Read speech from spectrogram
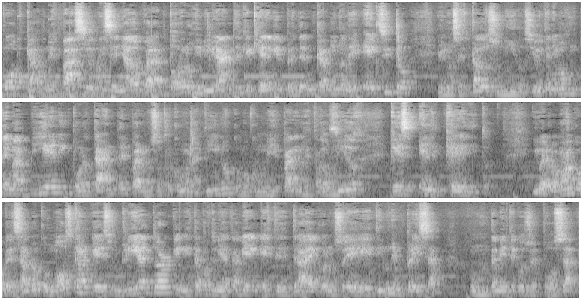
podcast, un espacio diseñado para todos los inmigrantes que quieren emprender un camino de éxito en los Estados Unidos. Y hoy tenemos un tema bien importante para nosotros como latinos, como comunidad hispana en los Estados Unidos, que es el crédito. Y bueno, vamos a conversarlo con Oscar, que es un realtor, que en esta oportunidad también este, trae con eh, tiene una empresa conjuntamente con su esposa,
